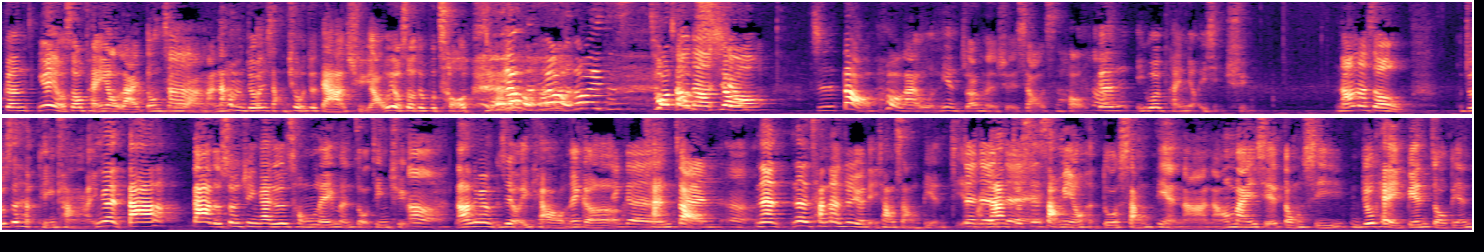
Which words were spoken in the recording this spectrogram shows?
跟，因为有时候朋友来东京玩嘛，然后他们就会想去，我就带他去啊。我有时候就不抽，因为我朋友我都会一直抽到凶。直到后来我念专门学校的时候，跟一位朋友一起去，然后那时候我就是很平常啊，因为大家大家的顺序应该就是从雷门走进去嘛，嗯，然后那边不是有一条那个参道，嗯，那那参道就有点像商店街嘛，对对对，那就是上面有很多商店啊，然后卖一些东西，你就可以边走边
